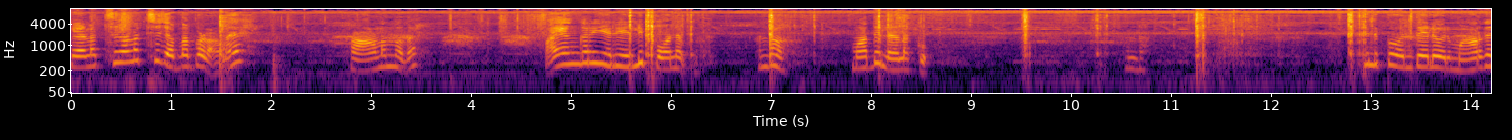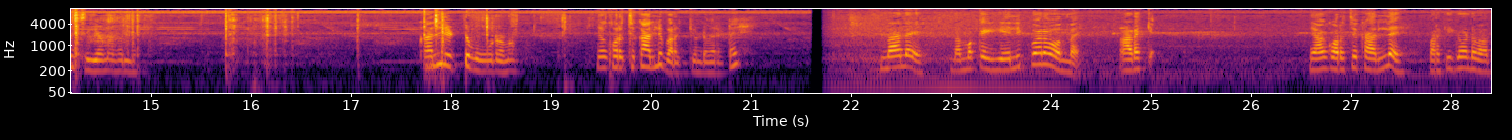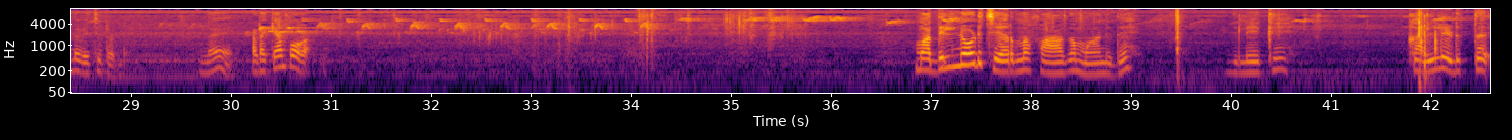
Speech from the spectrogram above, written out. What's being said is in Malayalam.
കിളച്ച് കിളച്ച് ചെന്നപ്പോഴാണ് കാണുന്നത് ഭയങ്കര ഒരു എലിപ്പോനം. കണ്ടോ? മതിലിളക്കും. കണ്ടോ? ഇതിനിപ്പോൾ എന്തേലും ഒരു മാർഗം ചെയ്യണമല്ലോ കല്ലിട്ട് മൂടണം. ഞാൻ കുറച്ച് കല്ല് പറിക്കൊണ്ട് വരട്ടെ. എന്നാലേ നമുക്ക് എലിപ്പോനം ഒന്ന് അടയ്ക്കാം. ഞാൻ കുറച്ച് കല്ല് പറക്കിക്കൊണ്ട് വന്ന് വെച്ചിട്ടുണ്ട്. എന്നേ അടയ്ക്കാൻ പോകാം. മതിലിനോട് ചേർന്ന ഭാഗമാണിത്. ഇതിലേക്ക് കല്ലെടുത്ത്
